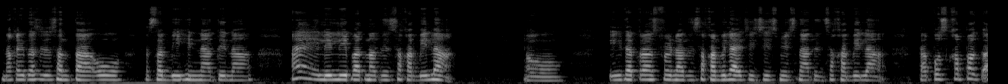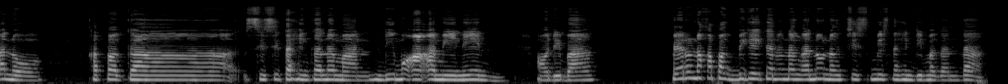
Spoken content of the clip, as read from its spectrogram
nakita sa isang tao, sasabihin natin na, ay, lilipat natin sa kabila. O, ita-transfer natin sa kabila, i-chismis natin sa kabila. Tapos kapag ano, kapag uh, sisitahin ka naman, hindi mo aaminin. O, di ba? Pero nakapagbigay ka na ng ano, ng chismis na hindi maganda.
